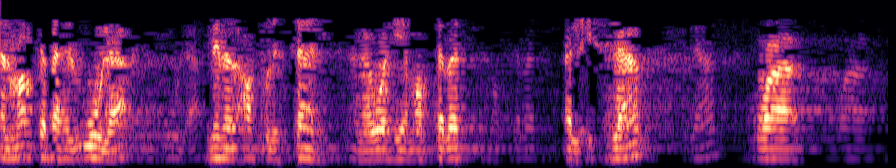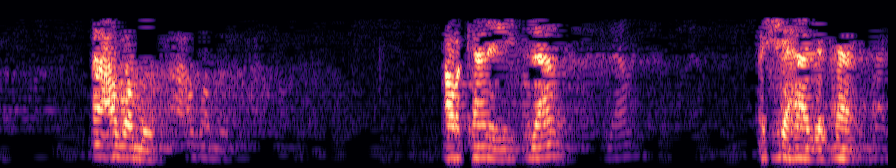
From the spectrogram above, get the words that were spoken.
المرتبة الأولى من الأصل الثاني ألا وهي مرتبة الإسلام وأعظم أركان الإسلام الشهادتان.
